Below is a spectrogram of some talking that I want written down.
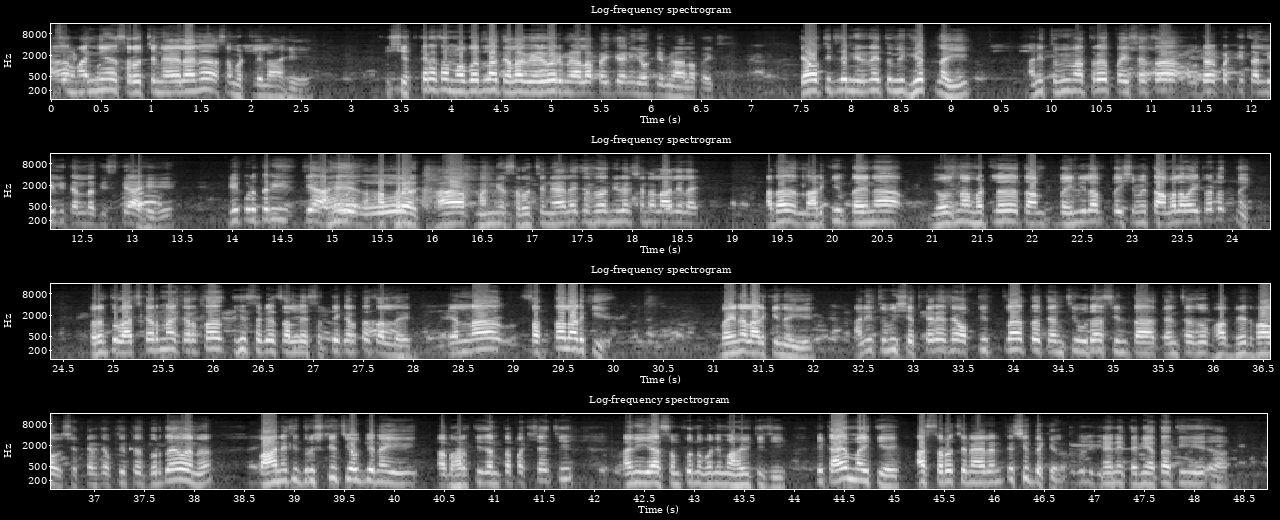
मान्य सर्वोच्च न्यायालयानं असं म्हटलेलं आहे की शेतकऱ्याचा मोबदला त्याला वेळेवर मिळाला पाहिजे आणि योग्य मिळाला पाहिजे. त्या बाबतीतले निर्णय तुम्ही घेत नाही आणि तुम्ही मात्र पैशाचा उधळपट्टी चाललेली त्यांना दिसते आहे. हे कुठंतरी जे आहे हा फरक हा मान्य सर्वोच्च न्यायालयाच्या सुद्धा निदर्शनाला आलेला आहे. आता लाडकी बहिणा योजना म्हटलं तर बहिणीला पैसे मिळतात आम्हाला वाईट वाटत नाही. परंतु राजकारणाकरता हे सगळं चाललंय सत्तेकरता चाललंय. यांना सत्ता लाडकी आहे. बहिणा लाडकी नाहीये. आणि तुम्ही शेतकऱ्याच्या बाबतीतला तर त्यांची उदासीनता त्यांचा जो भा- भेदभाव शेतकऱ्याच्या बाबतीत दुर्दैवानं पाहण्याची दृष्टीच योग्य नाही भारतीय जनता पक्षाची आणि या संपूर्णपणे महायुतीची. ही कायम माहिती आहे. आज सर्वोच्च न्यायालयाने ते सिद्ध केलं. नाही नाही त्यांनी आता ती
